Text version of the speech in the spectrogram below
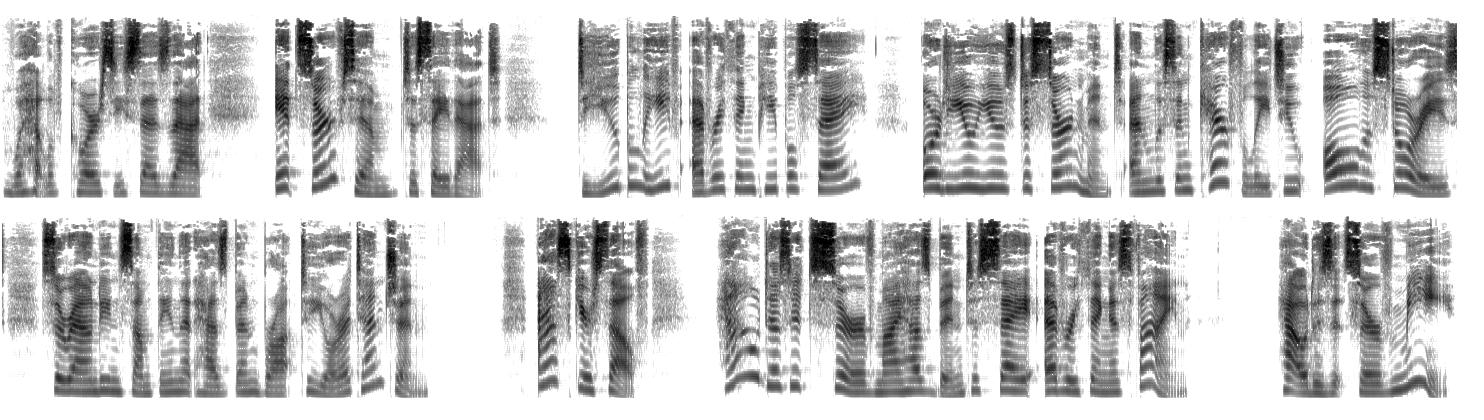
Well, of course, he says that. It serves him to say that do you believe everything people say? Or do you use discernment and listen carefully to all the stories surrounding something that has been brought to your attention? Ask yourself, how does it serve my husband to say everything is fine? How does it serve me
